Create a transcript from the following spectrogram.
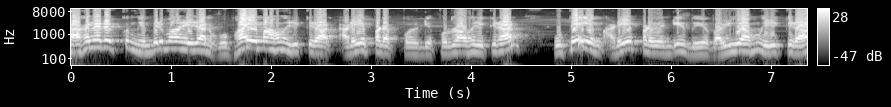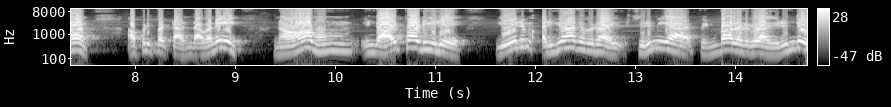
சகலருக்கும் எம்பெருமானை தான் உபாயமாகவும் இருக்கிறான் அடையப்பட வேண்டிய பொருளாகவும் இருக்கிறான் உபேயம் அடையப்பட வேண்டிய வழியாகவும் இருக்கிறான். அப்படிப்பட்ட அந்த அவனை நாமும் இந்த ஆய்ப்பாடியிலே ஏதும் அறியாதவராய் சிறுமியார் பெண்பாளர்களாய் இருந்து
